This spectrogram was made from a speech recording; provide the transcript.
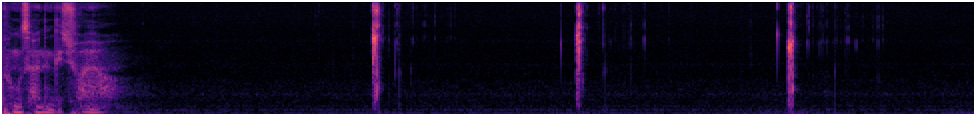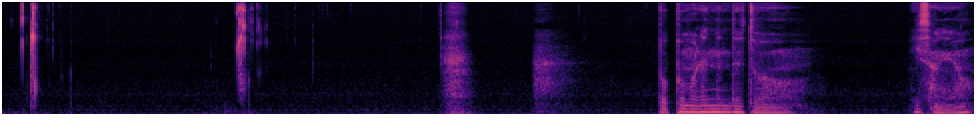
봉사하는 게 좋아요. 뽀뽀만 했는데도 이상해요?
